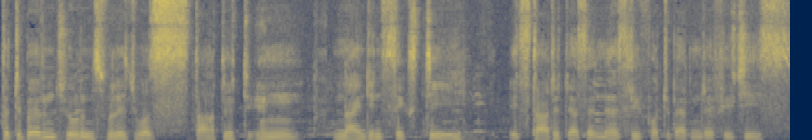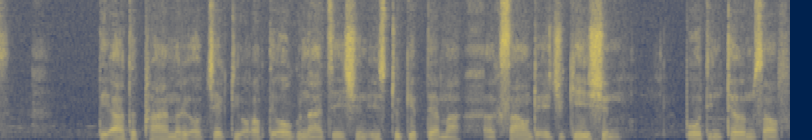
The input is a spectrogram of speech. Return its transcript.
The Tibetan Children's Village was started in 1960. It started as a nursery for Tibetan refugees. The other primary objective of the organization is to give them a, a sound education, both in terms of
